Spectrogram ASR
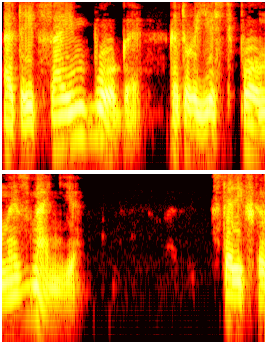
отрицаем Бога, который есть полное знание. Старик сказал,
